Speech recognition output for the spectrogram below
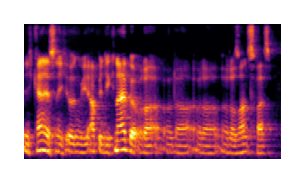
Ich kann jetzt nicht irgendwie ab in die Kneipe oder, oder, oder, oder sonst was.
